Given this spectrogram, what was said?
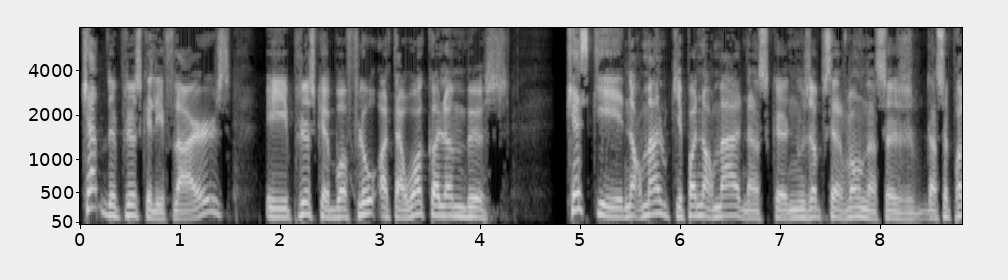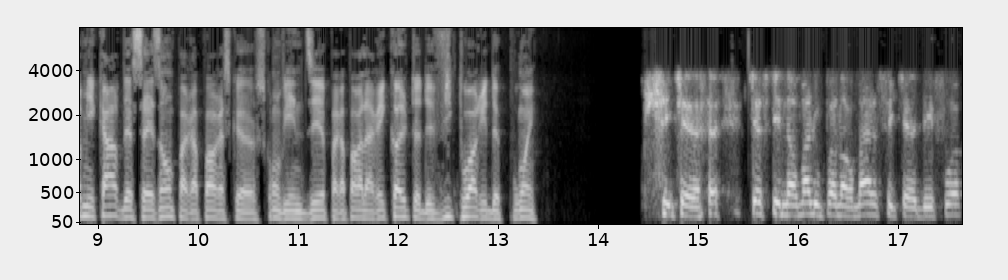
quatre de plus que les Flyers et plus que Buffalo, Ottawa, Columbus. Qu'est-ce qui est normal ou qui est pas normal dans ce que nous observons dans ce, dans ce premier quart de saison par rapport à ce que ce qu'on vient de dire, par rapport à la récolte de victoires et de points? c'est que qu'est-ce qui est normal ou pas normal, c'est que des fois,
